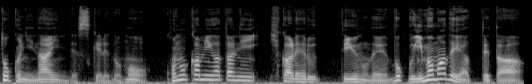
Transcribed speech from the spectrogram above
特にないんですけれども、この髪型に惹かれるっていうので、僕今までやってた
